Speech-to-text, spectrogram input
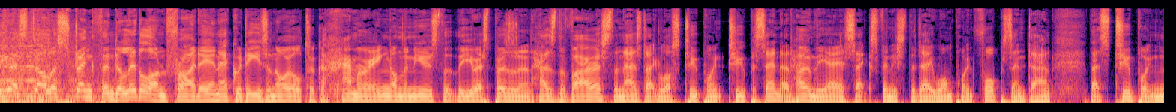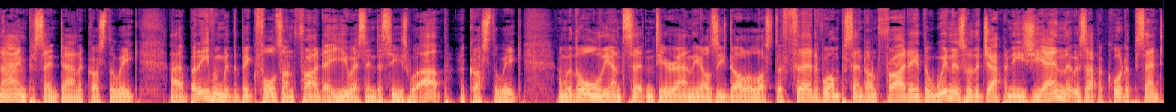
The US dollar strengthened a little on Friday, and equities and oil took a hammering on the news that the US president has the virus. The Nasdaq lost 2.2%. At home, the ASX finished the day 1.4% down. That's 2.9% down across the week. Uh, but even with the big falls on Friday, US indices were up across the week. And with all the uncertainty around the Aussie dollar, lost a third of 1% on Friday. The winners were the Japanese yen, that was up a quarter percent,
